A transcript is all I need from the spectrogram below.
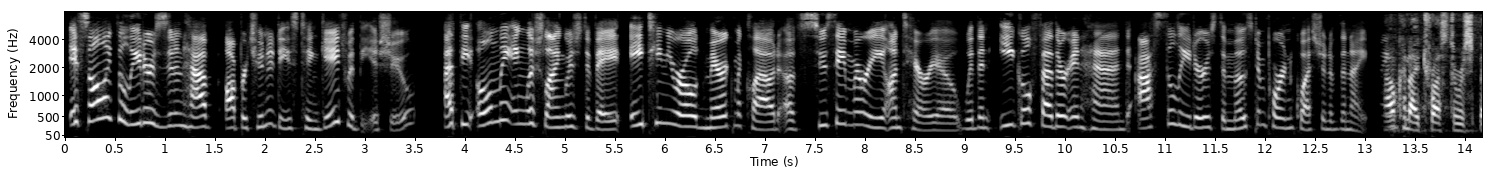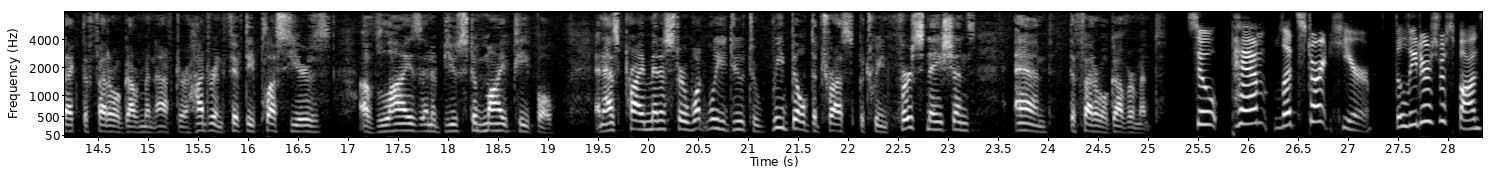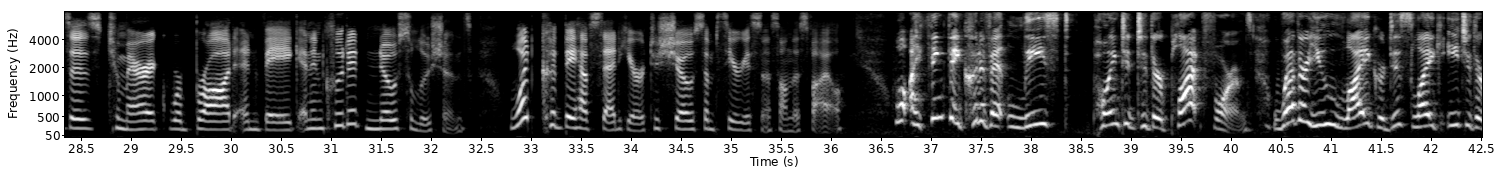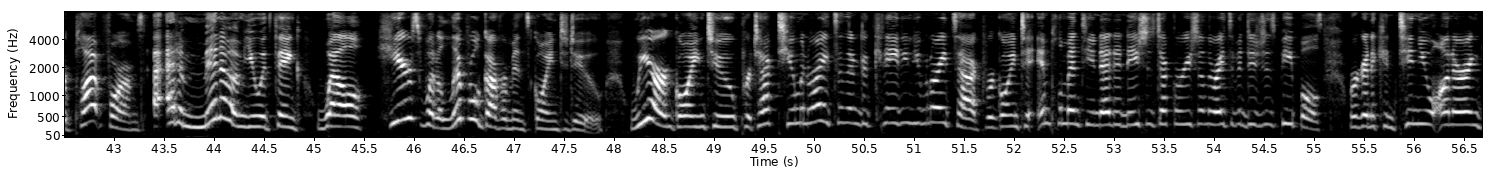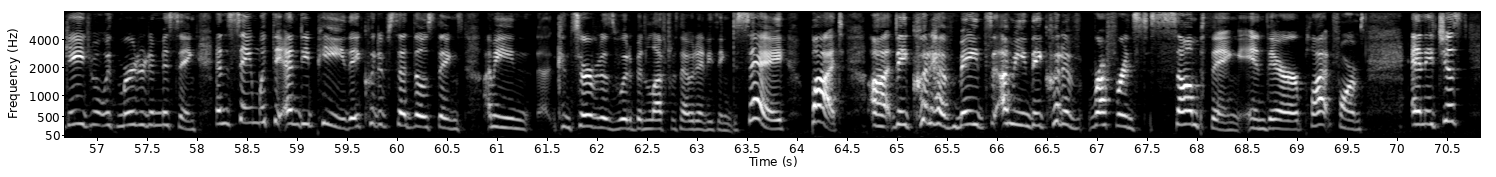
It's not like the leaders didn't have opportunities to engage with the issue. At the only English language debate, 18 year old Merrick McLeod of Sault Ste. Marie, Ontario, with an eagle feather in hand, asked the leaders the most important question of the night. How can I trust and respect the federal government after 150 plus years of lies and abuse to my people? And as Prime Minister, what will you do to rebuild the trust between First Nations and the federal government? So, Pam, let's start here. The leaders' responses to Merrick were broad and vague and included no solutions. What could they have said here to show some seriousness on this file? Well, I think they could have at least pointed to their platforms. Whether you like or dislike each of their platforms, at a minimum, you would think, well, here's what a liberal government's going to do. We are going to protect human rights under the Canadian Human Rights Act. We're going to implement the United Nations Declaration on the Rights of Indigenous Peoples. We're going to continue on our engagement with murdered and missing. And same with the NDP. They could have said those things. I mean, conservatives would have been left without anything to say, but uh, they could have made, I mean, they could have referenced something in their platforms. And it just,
